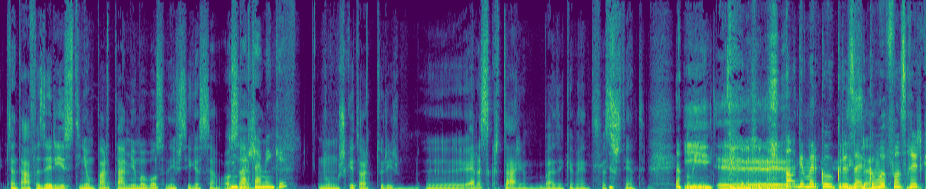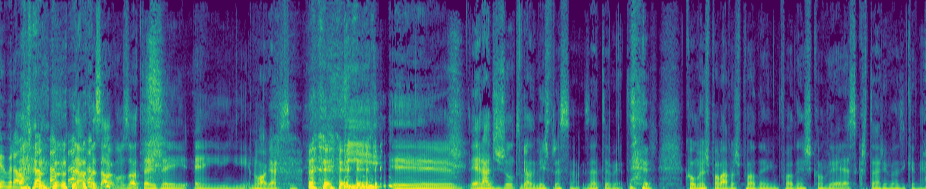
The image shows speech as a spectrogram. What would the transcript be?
portanto, a fazer isso, tinha um part-time e uma bolsa de investigação. Ou Um part-time em quê? num escritório de turismo. Eh, era secretário, basicamente, assistente. e eh, Alguém marcou o cruzeiro exato. com o Afonso Reis Cabral. não, mas há alguns hotéis em, em- no Algarve, sim. E eh, era adjunto da administração, exatamente. Como as palavras podem, podem esconder. Era secretário, basicamente.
